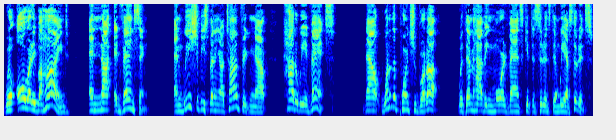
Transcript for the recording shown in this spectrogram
we're already behind and not advancing. And we should be spending our time figuring out how do we advance. Now, one of the points you brought up with them having more advanced gifted students than we have students,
